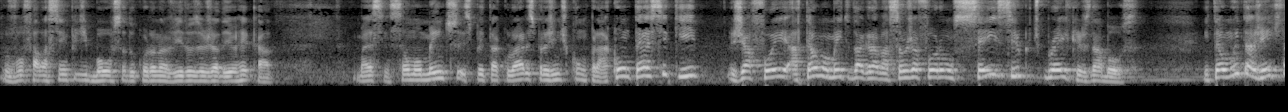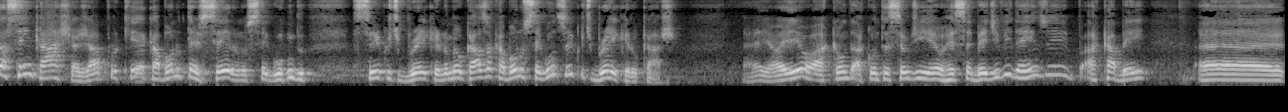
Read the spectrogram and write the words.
vou falar sempre de bolsa do coronavírus, eu já dei o recado. Mas assim, são momentos espetaculares para a gente comprar. Acontece que já foi, até o momento da gravação, já foram seis circuit breakers na bolsa. Então muita gente está sem caixa já, porque acabou no terceiro, no segundo circuit breaker. No meu caso, acabou no segundo circuit breaker o caixa. É, e aí eu, aconteceu de eu receber dividendos e acabei é,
